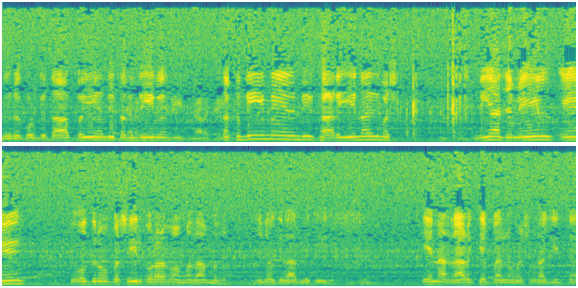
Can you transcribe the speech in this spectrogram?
میرے کو کتاب پی ہے تقدیم تقدیم ساری میاں جمیل ادھر بشیر پور محمد احمد جنہوں کتاب لکھی یہاں رل کے پہلو مشورہ کیا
